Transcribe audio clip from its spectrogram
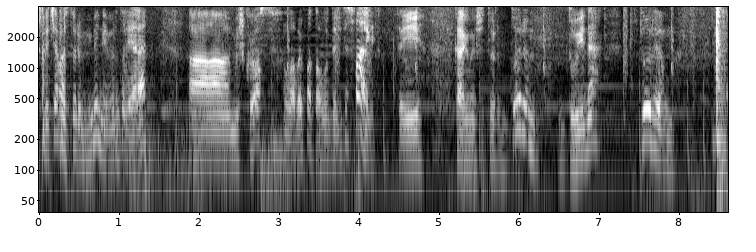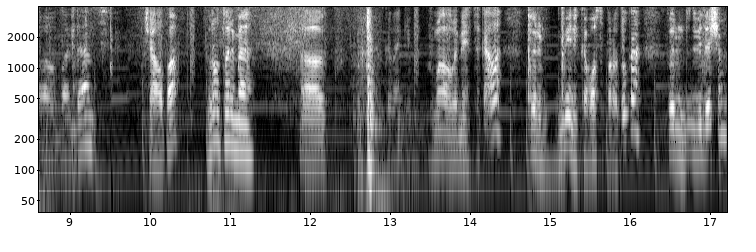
Štai čia mes turim mini virtuvėlę, uh, iš kurios labai patogu darytis valgyti. Tai kągi mes čia turim? Turim dujinę, turim uh, vandens čiaupą, toliau turime uh, kadangi žmona labai mėgsta kavą, turim mini kavos aparatuką, turim 20,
